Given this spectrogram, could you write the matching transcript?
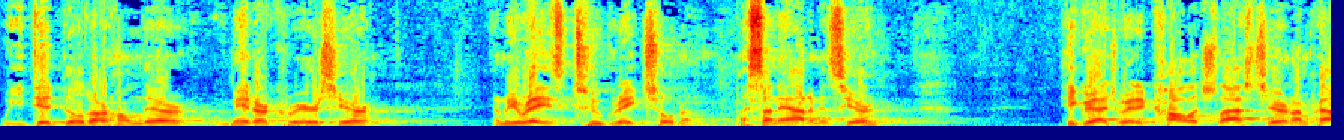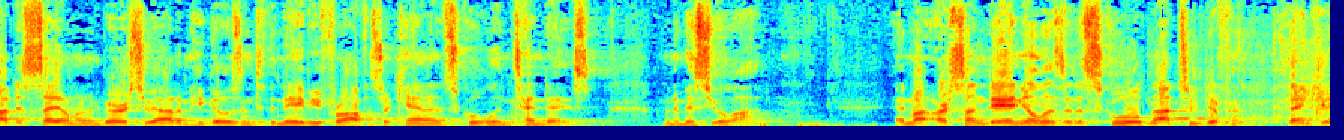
We did build our home there, we made our careers here, and we raised two great children. My son Adam is here. He graduated college last year, and I'm proud to say, I'm going to embarrass you, Adam, he goes into the Navy for officer candidate school in 10 days. I'm going to miss you a lot. And my, our son Daniel is at a school not too different. Thank you.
